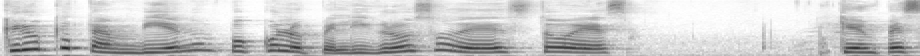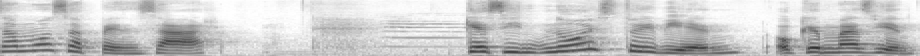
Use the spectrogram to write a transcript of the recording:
creo que también un poco lo peligroso de esto es que empezamos a pensar que si no estoy bien, o que más bien,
